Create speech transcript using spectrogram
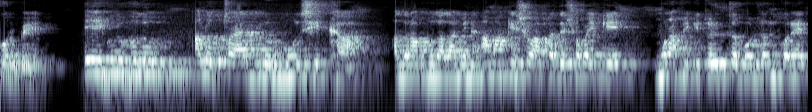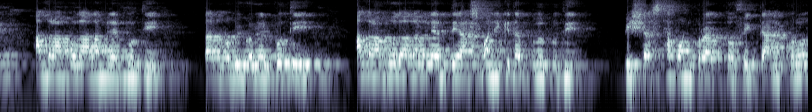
করবে। এইগুলো হলো আলোচ্য আয়াতগুলোর মূল শিক্ষা। আল্লাহ রাবুল আলমিন আমাকে সহ আপনাদের সবাইকে মুনাফিকি চরিত্র বর্জন করে আল্লাহ রাবুল আলমিনের প্রতি, তার নবীগণের প্রতি আল্লাহ রাবুল আলমিনের দে আসমানি কিতাবগুলোর প্রতি বিশ্বাস স্থাপন করার তৌফিক দান করুন।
